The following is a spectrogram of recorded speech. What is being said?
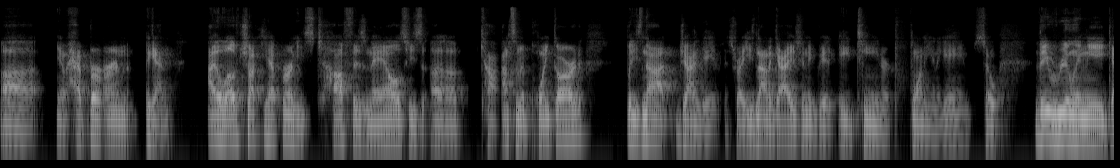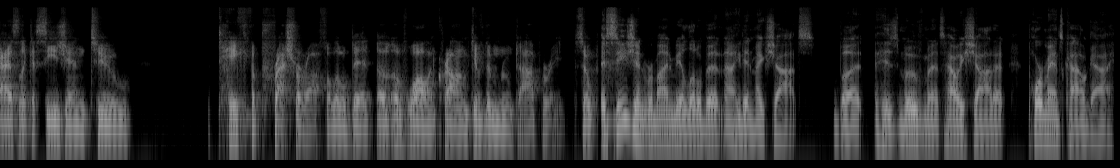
Uh, you know, Hepburn, again, I love Chucky Hepburn. He's tough as nails. He's a consummate point guard, but he's not Johnny Davis, right? He's not a guy who's going to get 18 or 20 in a game. So they really need guys like Essegian to take the pressure off a little bit of, of Wahl and Crowl and give them room to operate. So Essegian reminded me a little bit. Now he didn't make shots, but his movements, how he shot it, poor man's Kyle Guy.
